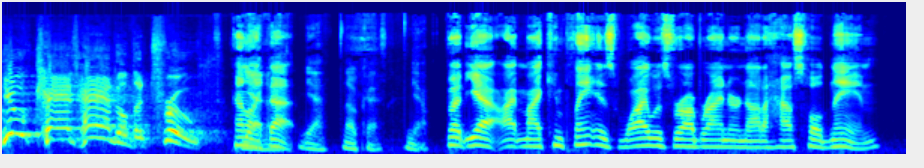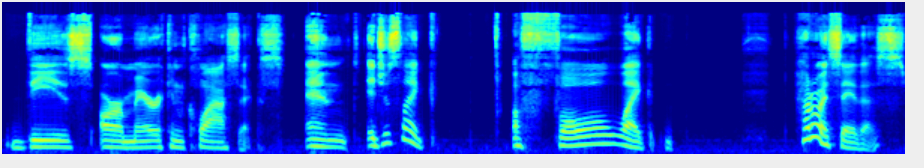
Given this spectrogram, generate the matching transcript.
You can't handle the truth. Kind of Yeah, like no, that. Yeah. Okay. Yeah. But yeah, I, my complaint is why was Rob Reiner not a household name? These are American classics. And it just like a full, like, how do I say this?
